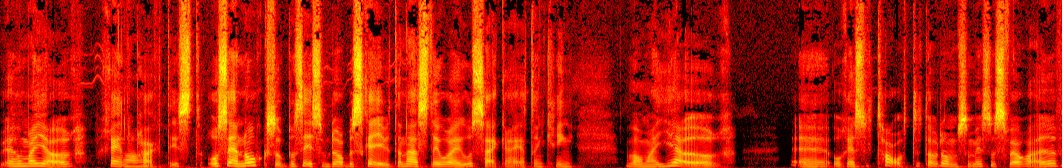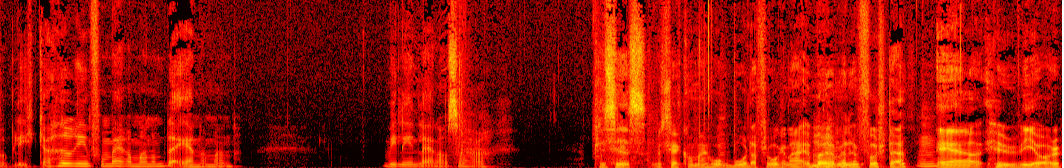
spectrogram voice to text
hur man gör rent ja. praktiskt. Och sen också, precis som du har beskrivit, den här stora osäkerheten kring vad man gör eh, och resultatet av de som är så svåra att överblicka. Hur informerar man om det när man vill inleda en sån här Precis, vi ska komma ihåg mm. båda frågorna. Jag börjar med mm. den första, mm. eh, hur vi gör.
